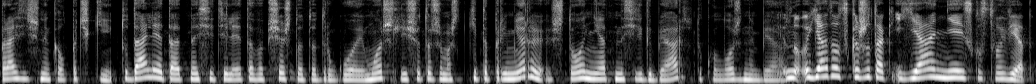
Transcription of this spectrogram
праздничные колпачки. Туда ли это относить или это вообще что-то другое? Можешь ли еще тоже, может, какие-то примеры, что не относить к биарту, такой ложный биарт? Ну, я тут скажу так, я не искусствовед.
